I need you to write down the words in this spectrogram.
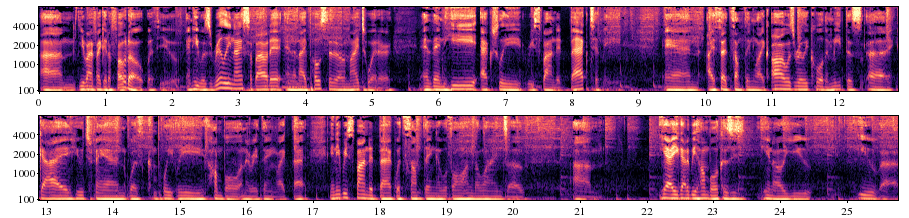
Um, you mind if I get a photo with you?" And he was really nice about it. And then I posted it on my Twitter, and then he actually responded back to me. And I said something like, "Oh, it was really cool to meet this uh, guy. Huge fan. Was completely humble and everything like that." And he responded back with something that was along the lines of, um, "Yeah, you got to be humble because you know you you uh,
